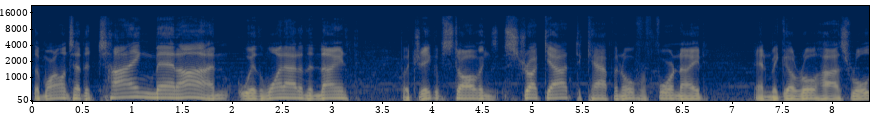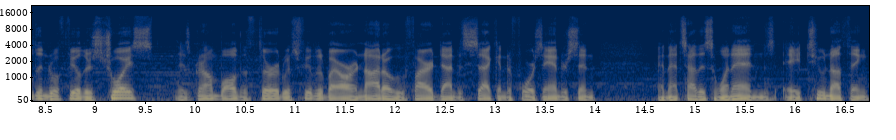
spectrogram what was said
the Marlins had the tying men on with one out in the ninth, but Jacob Stallings struck out to cap an over 4 night, and Miguel Rojas rolled into a fielder's choice. His ground ball to third was fielded by Arenado, who fired down to second to force Anderson, and that's how this one ends a 2 0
